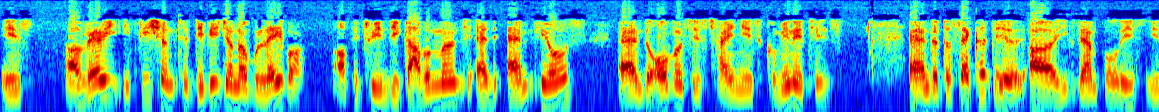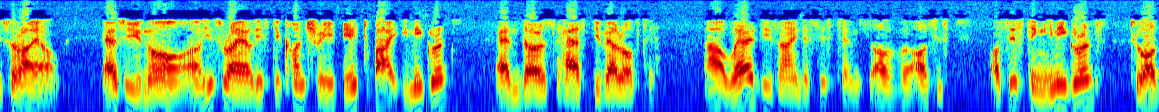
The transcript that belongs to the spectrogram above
is a very efficient division of labor uh, between the government and NPOs and the overseas Chinese communities. And the second uh, example is Israel. As you know, uh, Israel is the country built by immigrants and thus has developed uh, well-designed systems of uh, assist, assisting immigrants to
